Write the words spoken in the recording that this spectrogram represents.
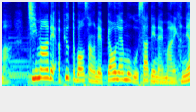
မှာကြီးမားတဲ့အဖြူသဘောဆောင်တဲ့ပြောင်းလဲမှုကိုစတင်နိုင်ပါတယ်ခင်ဗျာ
